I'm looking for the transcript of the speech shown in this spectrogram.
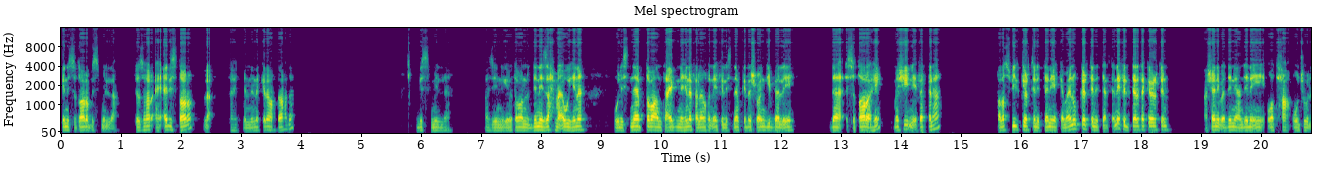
فين الستارة؟ بسم الله. تظهر أهي. أدي ستارة. لا انتهت مننا كده واحدة واحدة. بسم الله. عايزين نجيب طبعا الدنيا زحمة قوي هنا. وال snap طبعا تعبنا هنا فأنا ممكن نقفل ال snap كده شوية نجيب بقى الإيه؟ ده الستارة أهي. ماشي نقفلها. خلاص في ال curtain الثانية كمان وال curtain الثالثه نقفل الثلاثه curtain عشان يبقى الدنيا عندنا إيه؟ واضحة ونشوف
